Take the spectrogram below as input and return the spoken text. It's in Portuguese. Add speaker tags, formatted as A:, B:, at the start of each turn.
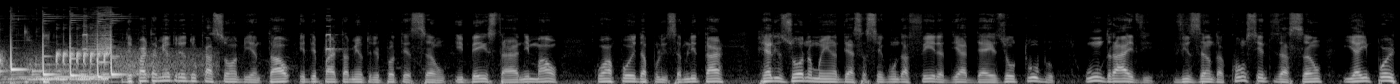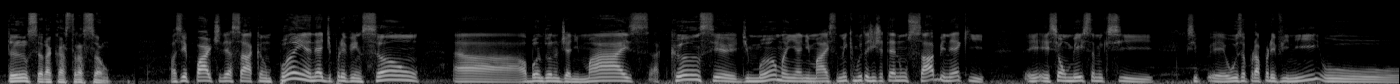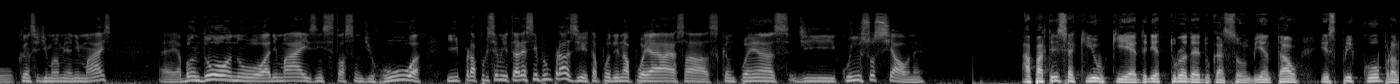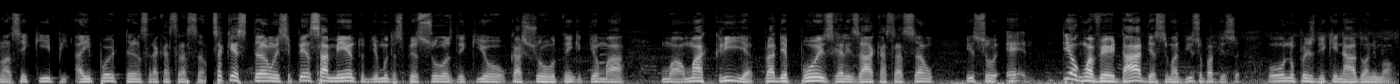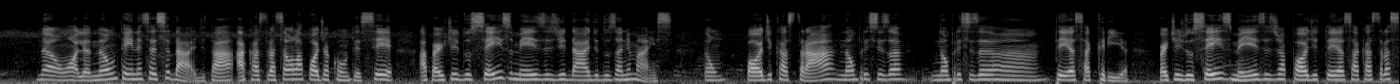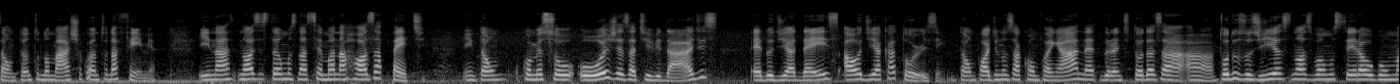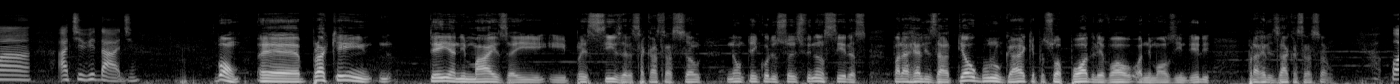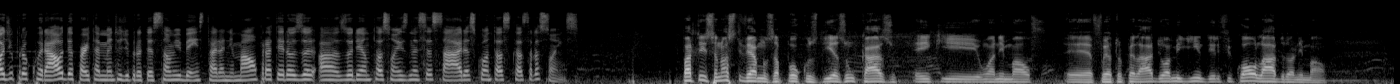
A: O Departamento de Educação Ambiental e Departamento de Proteção e Bem-Estar Animal, com apoio da Polícia Militar, realizou na manhã desta segunda-feira, dia 10 de outubro, um drive visando a conscientização e a importância da castração.
B: Fazer parte dessa campanha né, de prevenção, a abandono de animais, a câncer de mama em animais também, que muita gente até não sabe, né, que esse é um mês também que se, que se eh, usa para prevenir o câncer de mama em animais. É, abandono, animais em situação de rua e para a Polícia Militar é sempre um prazer estar tá podendo apoiar essas campanhas de cunho social, né?
A: A Patrícia Kiel, que é diretora da Educação Ambiental, explicou para a nossa equipe a importância da castração. Essa questão, esse pensamento de muitas pessoas de que o cachorro tem que ter uma, uma, uma cria para depois realizar a castração, isso é, tem alguma verdade acima disso, Patrícia? Ou não prejudica em nada o animal?
C: Não, olha, não tem necessidade, tá? A castração ela pode acontecer a partir dos seis meses de idade dos animais. Então, pode castrar, não precisa, não precisa ter essa cria. A partir dos seis meses já pode ter essa castração, tanto no macho quanto na fêmea. E na, nós estamos na semana Rosa Pet. Então, começou hoje as atividades, é do dia 10 ao dia 14. Então, pode nos acompanhar, né? Durante todas a, a, todos os dias nós vamos ter alguma atividade.
A: Bom, é, para quem tem animais aí e precisa dessa castração, não tem condições financeiras para realizar, tem algum lugar que a pessoa pode levar o animalzinho dele para realizar a castração?
C: Pode procurar o Departamento de Proteção e Bem-Estar Animal para ter as, as orientações necessárias quanto às castrações.
A: Patrícia, nós tivemos há poucos dias um caso em que um animal é, foi atropelado e o amiguinho dele ficou ao lado do animal.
